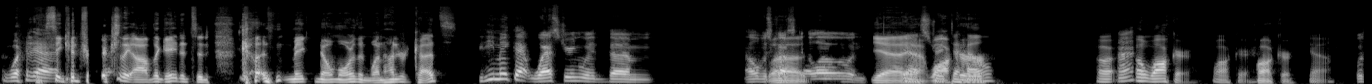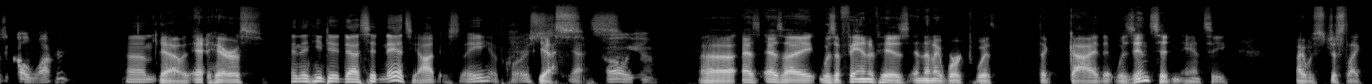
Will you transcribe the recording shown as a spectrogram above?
What did, Is uh, he contractually obligated to cut, make no more than 100 cuts? did he make that western with um, Elvis Uh, Costello and Yeah, yeah, yeah. straight Walker, to hell. Or, Huh? Oh, Walker, Walker. Walker. Yeah. What's it called? Walker. Um, Yeah, with Ed Harris. and then he did uh, Sid and Nancy, obviously, of course. Yes. yes. Oh yeah. Uh, as as I was a fan of his, and then I worked with the guy that was in Sid and Nancy. I was just like,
